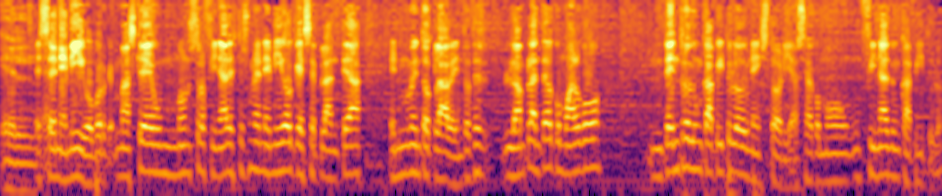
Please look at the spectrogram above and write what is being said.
el... Ese enemigo, porque más que un monstruo final, es que es un enemigo que se plantea en un momento clave. Entonces lo han planteado como algo dentro de un capítulo de una historia, o sea, como un final de un capítulo.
